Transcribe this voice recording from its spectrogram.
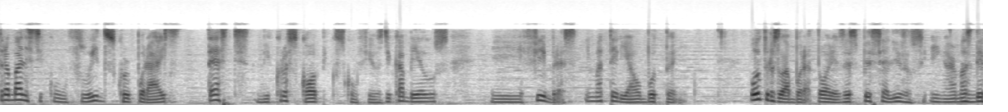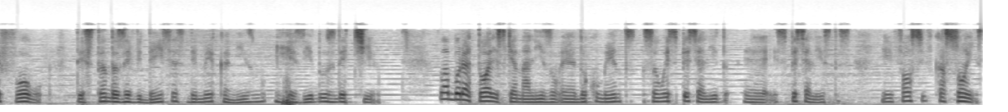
Trabalha-se com fluidos corporais, testes microscópicos com fios de cabelos e fibras e material botânico. Outros laboratórios especializam-se em armas de fogo, testando as evidências de mecanismo e resíduos de tiro. Laboratórios que analisam é, documentos são é, especialistas em falsificações,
